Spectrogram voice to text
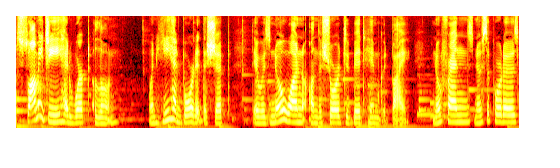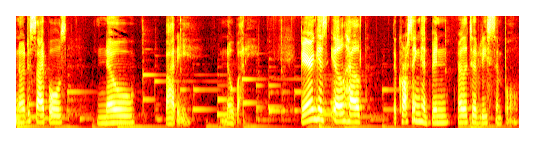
Swamiji had worked alone. When he had boarded the ship, there was no one on the shore to bid him goodbye. No friends, no supporters, no disciples, nobody. Nobody. Bearing his ill health, the crossing had been relatively simple.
